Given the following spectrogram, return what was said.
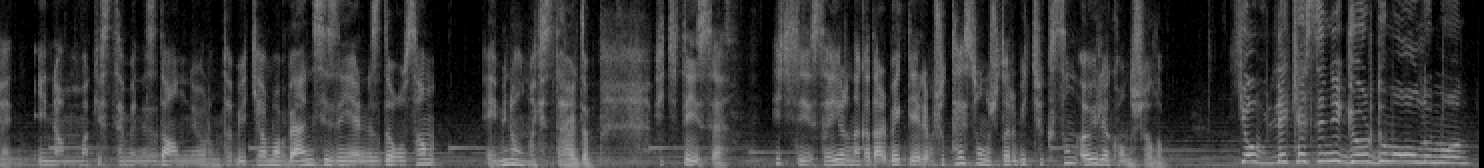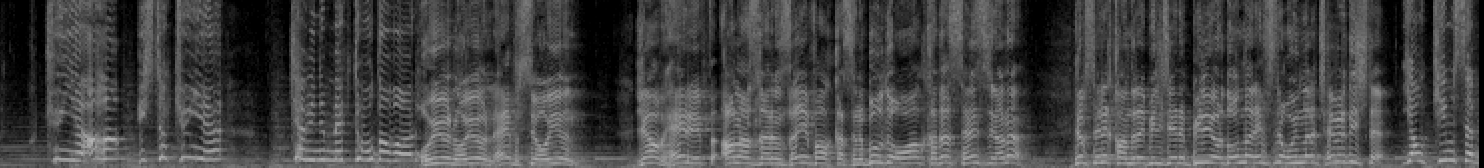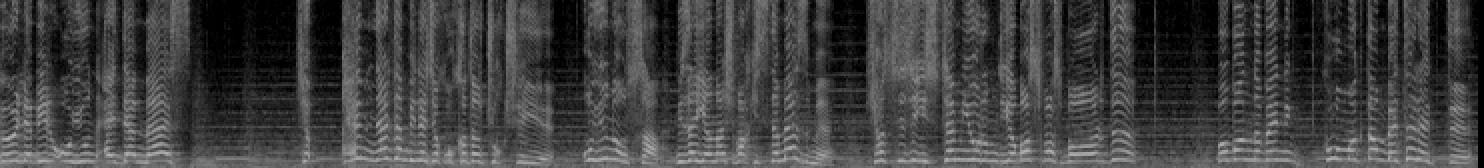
Yani inanmak istemenizi de anlıyorum tabii ki ama ben sizin yerinizde olsam emin olmak isterdim. Hiç değilse, hiç değilse yarına kadar bekleyelim. Şu test sonuçları bir çıksın öyle konuşalım. Ya lekesini gördüm oğlumun. Künye aha işte künye. Kevin'in mektubu da var. Oyun oyun hepsi oyun. Ya herif Alazların zayıf halkasını buldu o halkada sensin ana. Ya seni kandırabileceğini biliyordu onlar hepsini oyunlara çevirdi işte. Ya kimse böyle bir oyun edemez. Ya hem nereden bilecek o kadar çok şeyi? Oyun olsa bize yanaşmak istemez mi? Ya sizi istemiyorum diye bas bas bağırdı. Baban da beni kovmaktan beter etti.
